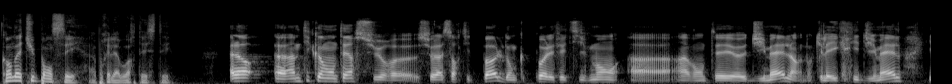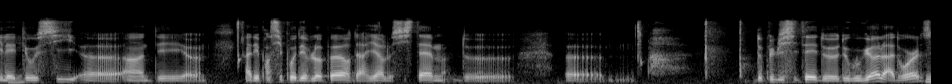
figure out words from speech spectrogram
Qu'en as-tu pensé après l'avoir testé? Alors, euh, un petit commentaire sur, euh, sur la sortie de Paul. Donc, Paul, effectivement, a inventé euh, Gmail. Donc, il a écrit Gmail. Il a été aussi un, des, un des principaux développeurs derrière le système de de publicité de, Google, AdWords.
